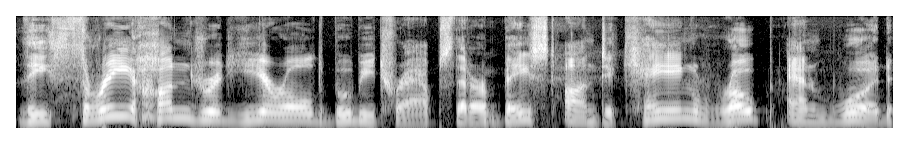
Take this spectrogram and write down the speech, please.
The 300 year old booby traps that are based on decaying rope and wood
